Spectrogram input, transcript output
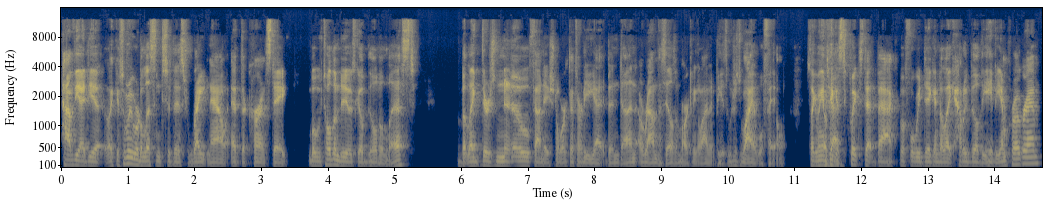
have the idea like if somebody were to listen to this right now at the current state what we've told them to do is go build a list but like there's no foundational work that's already yet been done around the sales and marketing alignment piece which is why it will fail so like i'm going to okay. take a quick step back before we dig into like how do we build the abm program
